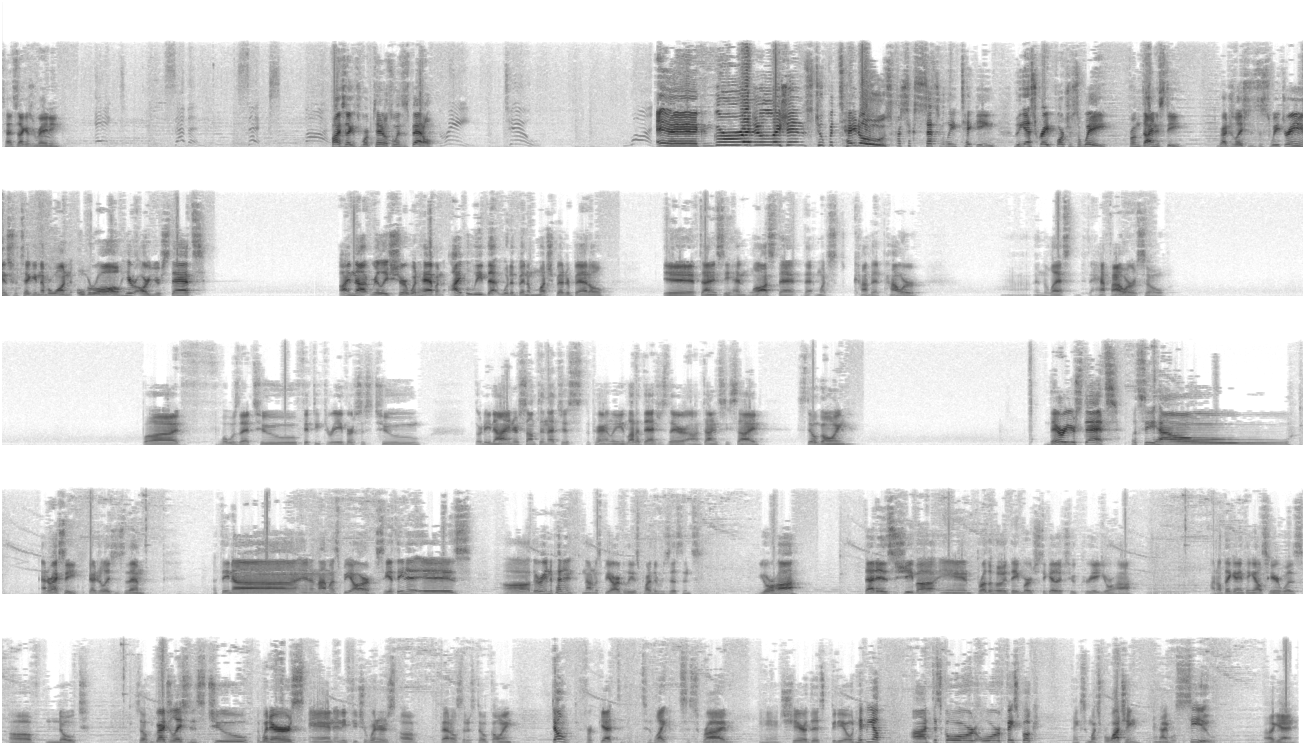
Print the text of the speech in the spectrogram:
Ten, seconds remaining. Five seconds before Potatoes wins this battle. Three, two, one. And congratulations to Potatoes for successfully taking the S-grade fortress away from Dynasty. Congratulations to Sweet Dreams for taking number one overall. Here are your stats. I'm not really sure what happened. I believe that would have been a much better battle if Dynasty hadn't lost that, that much combat power uh, in the last half hour or so. But what was that? 253 versus 239 or something? That just apparently a lot of dashes there on Dynasty side. Still going. There are your stats. Let's see how Ataraxy, congratulations to them. Athena and Anonymous BR. See, Athena is, uh, they're independent. Anonymous BR, I believe, is part of the Resistance. Yorha, that is Shiva and Brotherhood. They merged together to create Yorha. I don't think anything else here was of note. So congratulations to the winners and any future winners of battles that are still going. Don't forget to like, subscribe, and share this video. And hit me up on Discord or Facebook. Thanks so much for watching, and I will see you again.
